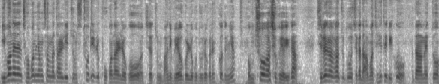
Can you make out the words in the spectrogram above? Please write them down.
이번에는 저번 영상과 달리 좀 스토리를 복원하려고 제가 좀 많이 외워보려고 노력을 했거든요. 너무 추워가지고 여기가 집에 가가지고 제가 나머지 해드리고 그 다음에 또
